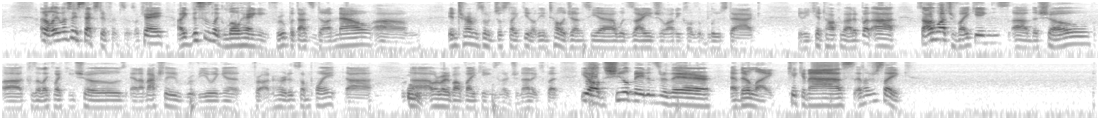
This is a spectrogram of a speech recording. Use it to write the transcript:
I don't know, like, let's say sex differences. Okay, like this is like low hanging fruit, but that's done now. Um, in terms of just like you know the intelligentsia, what Zaid Jilani calls the blue stack. You know, you can't talk about it. But uh, so I watch Vikings, uh, the show, because uh, I like Viking shows, and I'm actually reviewing it for UnHerd at some point. Uh, uh, I want to write about Vikings and their genetics, but you know, the Shield Maidens are there, and they're like kicking ass, and I'm just like,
